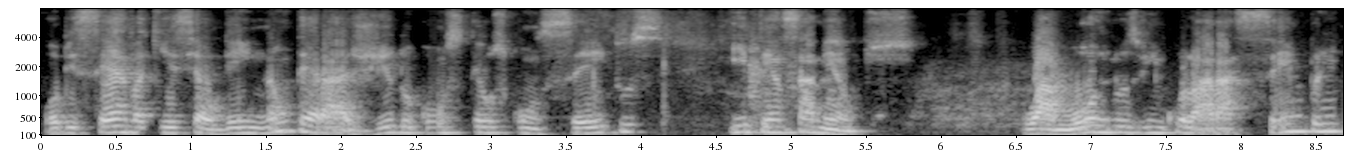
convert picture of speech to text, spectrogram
observa que esse alguém não terá agido com os teus conceitos e pensamentos. O amor nos vinculará sempre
